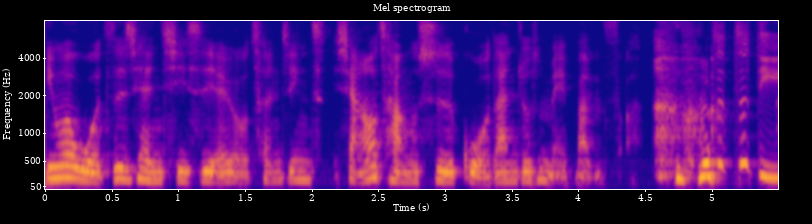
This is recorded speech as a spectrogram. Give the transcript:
因为我之前其实也有曾经想要尝试过，但就是没办法。这这的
